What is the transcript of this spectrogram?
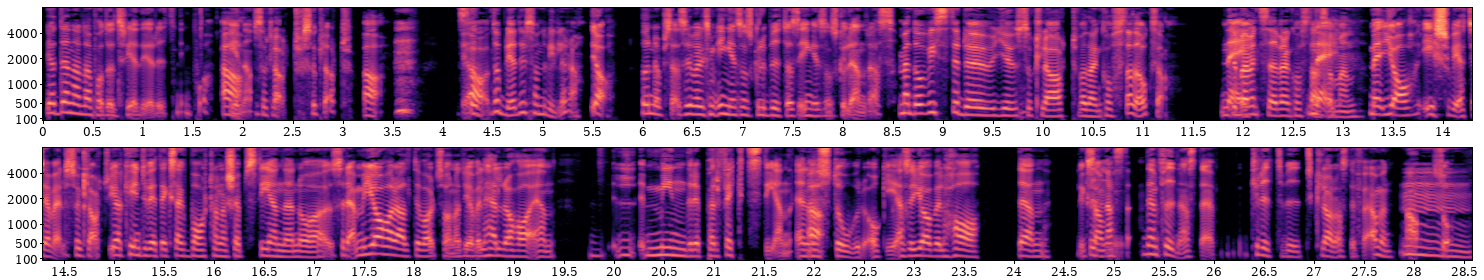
ja den hade han fått en 3D-ritning på Ja, innan. såklart. Såklart. Ja. Så- Ja, då blev det ju som du ville då. Ja, 100%. Så det var liksom ingen som skulle bytas, ingen som skulle ändras. Men då visste du ju såklart vad den kostade också. Du Nej. behöver inte säga vad den kostade. Nej. Alltså, men... Men ja, ish vet jag väl såklart. Jag kan ju inte veta exakt vart han har köpt stenen och sådär. Men jag har alltid varit sån att jag vill hellre ha en mindre perfekt sten än Ja. en stor. Och, alltså jag vill ha den, liksom, Finaste. den finaste, kritvit, klaraste färg. Ja, men, ja, så. Mm.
